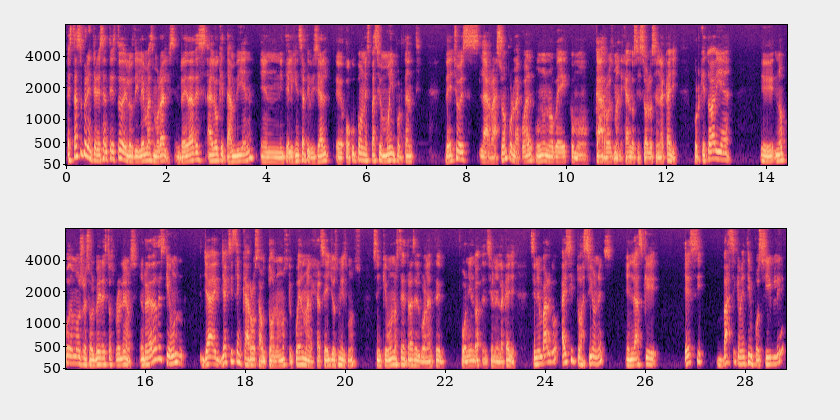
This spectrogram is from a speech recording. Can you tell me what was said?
Está súper interesante esto de los dilemas morales. En realidad es algo que también en inteligencia artificial eh, ocupa un espacio muy importante. De hecho, es la razón por la cual uno no ve como carros manejándose solos en la calle, porque todavía eh, no podemos resolver estos problemas. En realidad es que ya, ya existen carros autónomos que pueden manejarse ellos mismos sin que uno esté detrás del volante poniendo atención en la calle. Sin embargo, hay situaciones en las que es básicamente imposible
